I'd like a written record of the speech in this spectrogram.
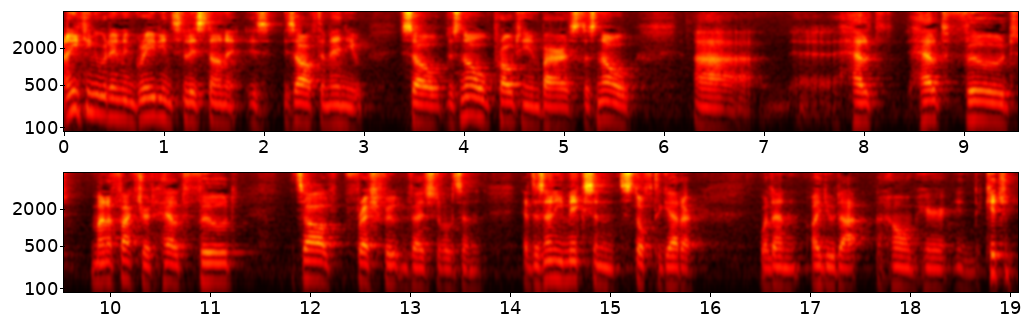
anything with an ingredients list on it is is off the menu. So there's no protein bars. There's no uh, uh, health health food manufactured health food. It's all fresh fruit and vegetables. And if there's any mixing stuff together, well then I do that at home here in the kitchen.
